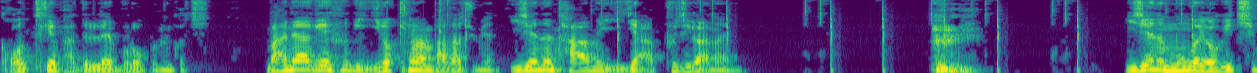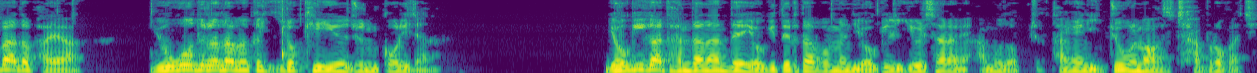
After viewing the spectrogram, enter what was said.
어떻게 받을래 물어보는 거지. 만약에 흙이 이렇게만 받아주면 이제는 다음에 이게 아프지가 않아요. 이제는 뭔가 여기 치받아 봐야 요거 들여다보니까 이렇게 이어준 꼴이잖아. 여기가 단단한데 여기 들여다보면 여길 이을 사람이 아무도 없죠. 당연히 이쪽을 막아서 잡으러 가지.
